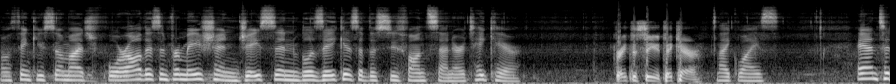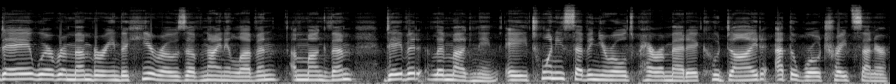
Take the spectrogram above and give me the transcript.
Oh, thank you so much for all this information. Jason Blazakis of the Soufan Center. Take care. Great to see you. Take care. Likewise. And today we're remembering the heroes of 9 11, among them David Lemagne, a 27 year old paramedic who died at the World Trade Center.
